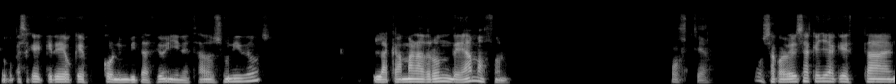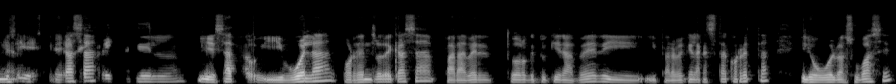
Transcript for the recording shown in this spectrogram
Lo que pasa es que creo que con invitación y en Estados Unidos, la cámara dron de Amazon. Hostia. ¿Os acordáis aquella que está en, Sí, el- sí, en sí, casa? sí, aquel- Y exacto, y vuela por dentro de casa para ver todo lo que tú quieras ver y, y para ver que la casa está correcta y luego vuelve a su base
